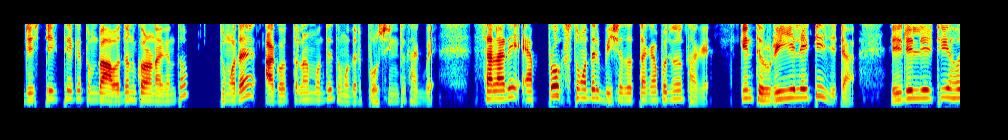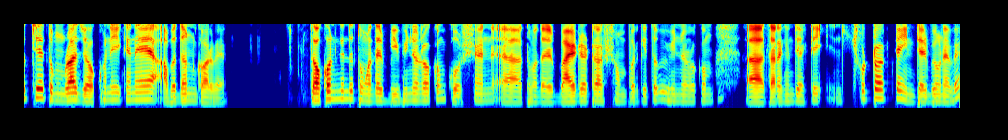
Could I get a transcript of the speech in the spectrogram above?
ডিস্ট্রিক্ট থেকে তোমরা আবেদন করো না কিন্তু তোমাদের আগরতলার মধ্যে তোমাদের পোস্টিংটা থাকবে। স্যালারি অ্যাপ্রক্স তোমাদের বিশ হাজার টাকা পর্যন্ত থাকে। কিন্তু রিয়েলিটি যেটা রিয়েলিটি হচ্ছে তোমরা যখনই এখানে আবেদন করবে তখন কিন্তু তোমাদের বিভিন্ন রকম কোশ্চেন তোমাদের বায়োডাটা সম্পর্কিত বিভিন্ন রকম তারা কিন্তু একটি ছোট্ট একটা ইন্টারভিউ নেবে।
